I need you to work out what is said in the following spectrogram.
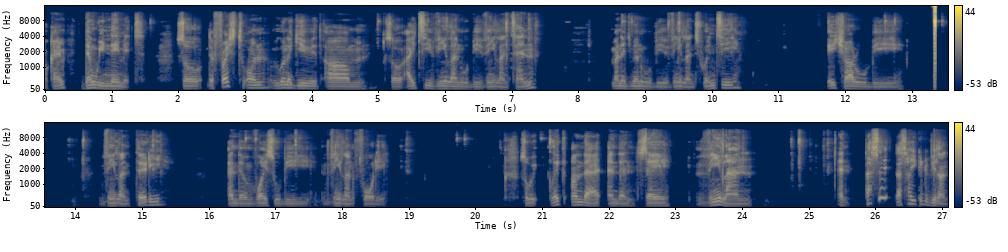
Okay, then we name it. So the first one, we're going to give it, um, so IT VLAN will be VLAN 10, management will be VLAN 20, HR will be VLAN 30, and then voice will be VLAN 40. So we click on that and then say VLAN 10. That's it. That's how you can do VLAN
